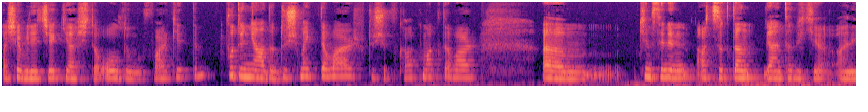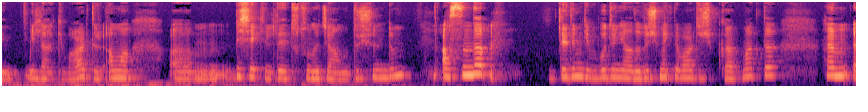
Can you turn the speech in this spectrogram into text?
aşabilecek yaşta olduğumu fark ettim. Bu dünyada düşmek de var, düşüp kalkmak da var. Um, kimsenin açlıktan yani tabii ki hani illaki vardır ama um, bir şekilde tutunacağımı düşündüm. Aslında dediğim gibi bu dünyada düşmek de var, düşüp kalkmak da hem e,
